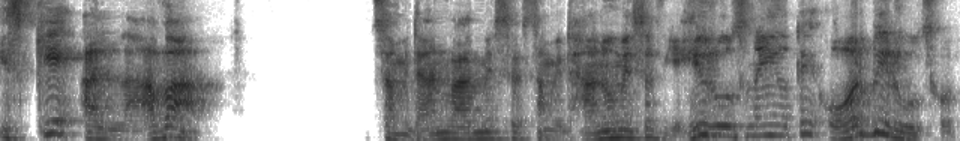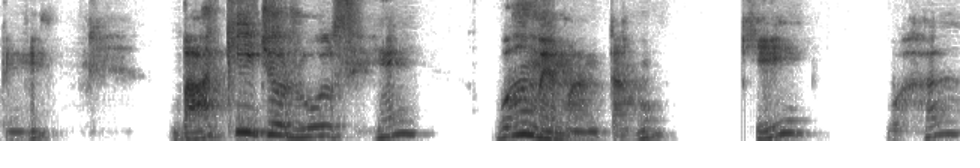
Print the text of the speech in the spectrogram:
इसके अलावा संविधानवाद में सिर्फ़, संविधानों में सिर्फ़ यही रूल्स नहीं होते, और भी रूल्स होते हैं। बाकी जो रूल्स हैं, वह मैं मानता हूँ कि वह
